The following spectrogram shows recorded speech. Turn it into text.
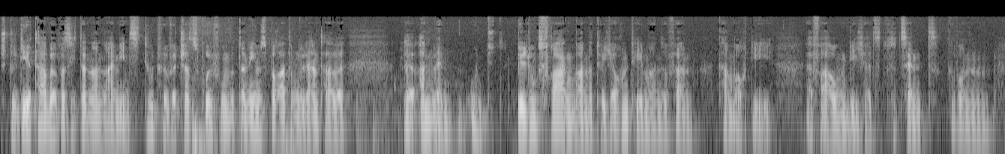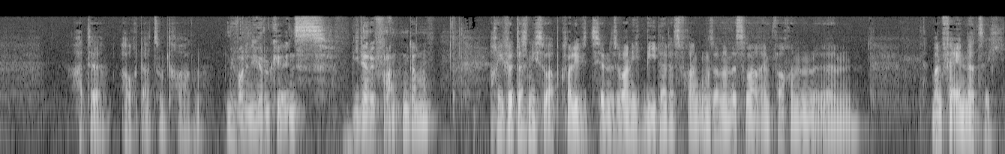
studiert habe, was ich dann an einem Institut für Wirtschaftsprüfung und Unternehmensberatung gelernt habe, äh, anwenden. Und Bildungsfragen waren natürlich auch ein Thema. Insofern kam auch die Erfahrungen, die ich als Dozent gewonnen hatte, auch da zum Tragen. Wie war denn die Rückkehr ins biedere Franken dann? Ach, ich würde das nicht so abqualifizieren. Es war nicht bieder, das Franken, sondern es war einfach ein, ähm, man verändert sich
